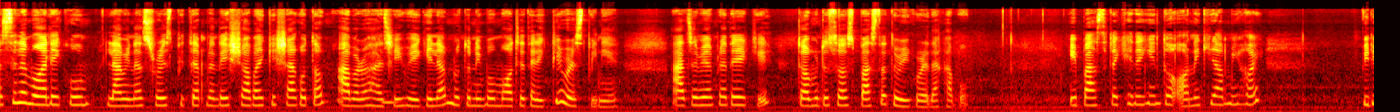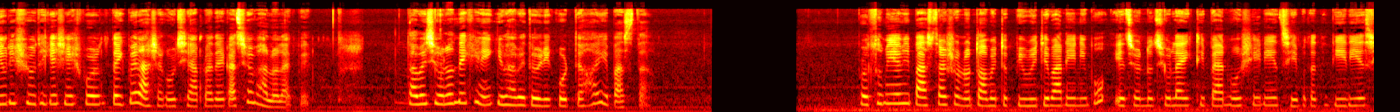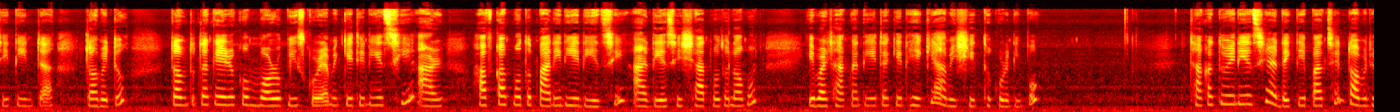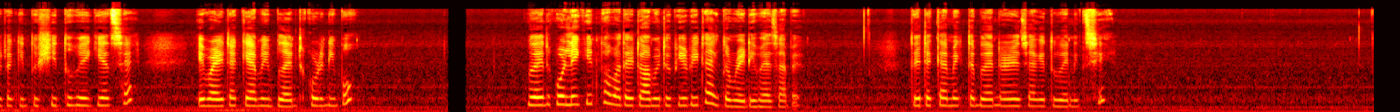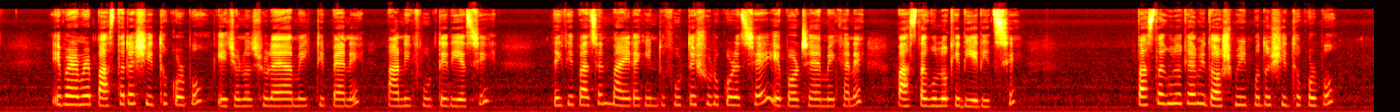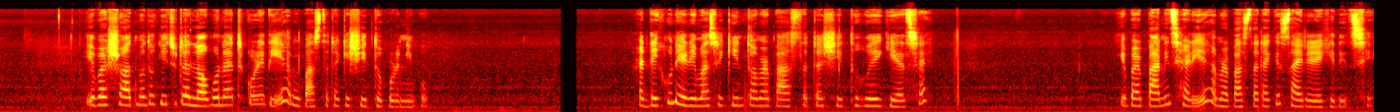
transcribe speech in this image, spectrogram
আসসালামু আলাইকুম। লামিনাস রেসিপিতে আপনাদের সবাইকে স্বাগতম। আবারও হাজির হয়ে গেলাম নতুন এবং মজাদার একটি রেসিপি নিয়ে। আজ আমি আপনাদেরকে টমেটো সস পাস্তা তৈরি করে দেখাবো। এই পাস্তাটা খেতে কিন্তু অনেকই আমি হয়। ভিডিওটি শুরু থেকে শেষ পর্যন্ত দেখবেন, আশা করছি আপনাদের কাছেও ভালো লাগবে। তবে চলুন দেখে নিই কীভাবে তৈরি করতে হয় এই পাস্তা। প্রথমে আমি পাস্তার জন্য টমেটো পিউরিটি বানিয়ে নিব। এর জন্য চুলায় একটি প্যান বসিয়ে নিয়েছি। তাতে দিয়ে দিয়েছি তিনটা টমেটো। টমেটোটাকে এরকম বড় পিস করে আমি কেটে নিয়েছি আর হাফ কাপ মতো পানি দিয়ে দিয়েছি আর দিয়েছি স্বাদ মতো লবণ। এবার ঢাকনা দিয়ে এটাকে ঢেকে আমি সিদ্ধ করে নিব। ঢাকা তুলে নিয়েছি আর দেখতেই পাচ্ছেন টমেটোটা কিন্তু সিদ্ধ হয়ে গিয়েছে। এবার এটাকে আমি ব্লেন্ড করে নিব। ব্লেন্ড করলেই কিন্তু আমাদের টমেটো পিউরিটা একদম রেডি হয়ে যাবে। তো এটাকে আমি একটা ব্লেন্ডারের জায়গায় তুলে নিচ্ছি। এবার আমরা পাস্তাটা সিদ্ধ করব। এই জন্য চুলায় আমি একটি প্যানে পানি ফুটতে দিয়েছি। দেখতে পাচ্ছেন, পানিটা কিন্তু ফুটতে শুরু করেছে। এ পর্যায়ে আমি এখানে পাস্তাগুলোকে দিয়ে দিচ্ছি। পাস্তাগুলোকে আমি দশ মিনিট মতো সিদ্ধ করব। এবার স্বাদ মতো কিছুটা লবণ অ্যাড করে দিয়ে আমি পাস্তাটাকে সিদ্ধ করে নিব। আর দেখুন, এরই মাছে কিন্তু আমার পাস্তাটা সিদ্ধ হয়ে গিয়েছে। এবার পানি ছাড়িয়ে আমরা পাস্তাটাকে সাইডে রেখে দিচ্ছি।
